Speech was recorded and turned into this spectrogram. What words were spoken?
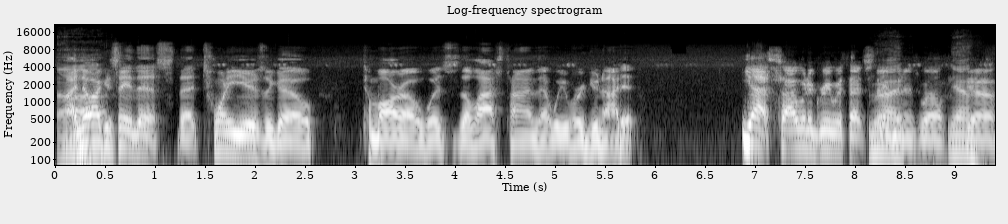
I know I uh, can say this that 20 years ago, tomorrow was the last time that we were united. yes, I would agree with that statement Right. as well. Yeah. yeah.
